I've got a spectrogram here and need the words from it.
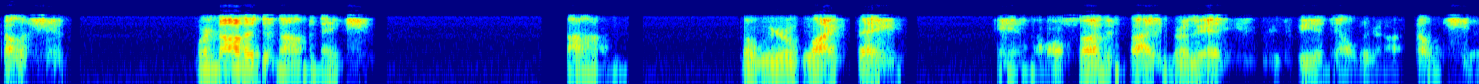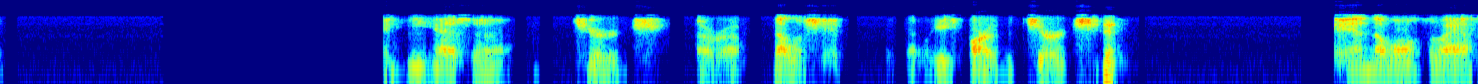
fellowship. We're not a denomination, um, but we're of like faith. And also, I've invited Brother Eddie to be an elder in our fellowship. And he has a church or a fellowship. He's part of the church. and I've also asked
